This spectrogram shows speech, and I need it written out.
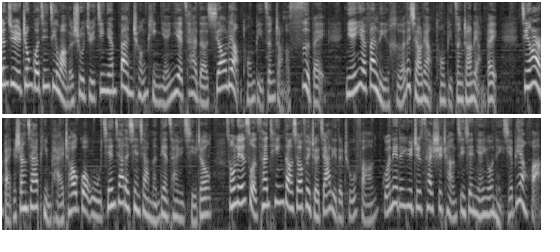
根据中国经济网的数据，今年半成品年夜菜的销量同比增长了四倍，年夜饭礼盒的销量同比增长两倍，近二百个商家品牌，超过五千家的线下门店参与其中。从连锁餐厅到消费者家里的厨房，国内的预制菜市场近些年有哪些变化？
